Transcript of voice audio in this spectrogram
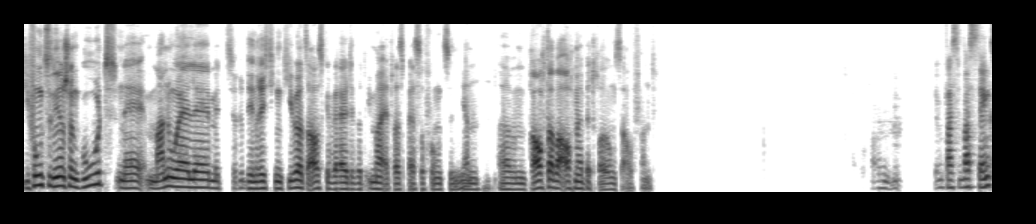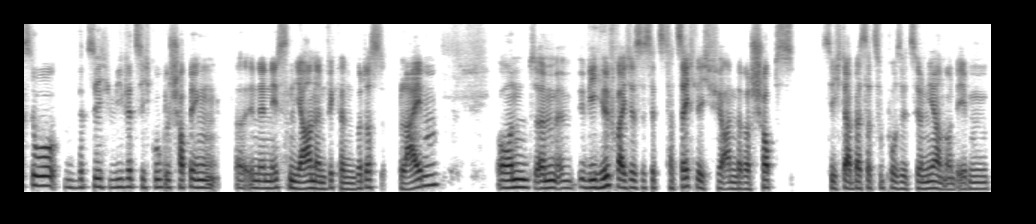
Die funktionieren schon gut. Eine manuelle, mit den richtigen Keywords ausgewählte, wird immer etwas besser funktionieren. Ähm, braucht aber auch mehr Betreuungsaufwand. Was, was denkst du, wird sich, wie wird sich Google Shopping äh, in den nächsten Jahren entwickeln? Wird das bleiben? Und ähm, wie hilfreich ist es jetzt tatsächlich für andere Shops, sich da besser zu positionieren und eben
